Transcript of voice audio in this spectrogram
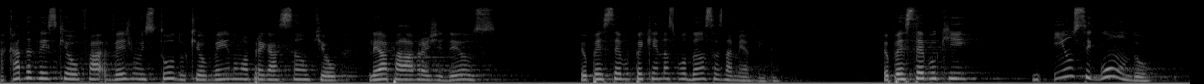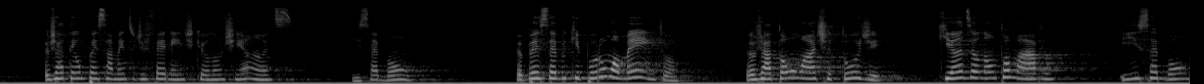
a cada vez que eu vejo um estudo, que eu venho numa pregação, que eu leio a palavra de Deus, eu percebo pequenas mudanças na minha vida. Eu percebo que em um segundo eu já tenho um pensamento diferente que eu não tinha antes. Isso é bom. Eu percebo que por um momento eu já tomo uma atitude que antes eu não tomava. E isso é bom.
